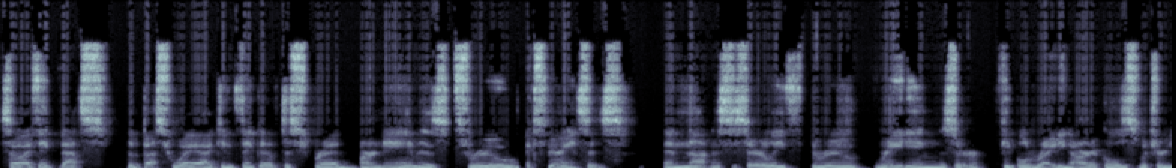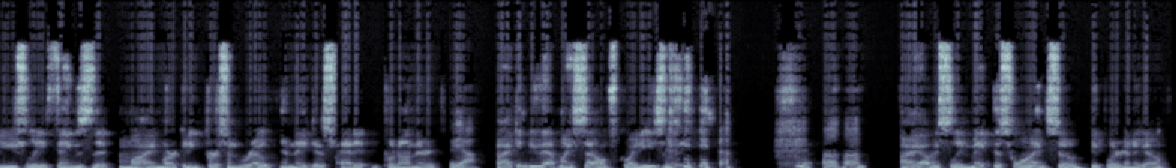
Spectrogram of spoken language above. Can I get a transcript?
So I think that's the best way I can think of to spread our name is through experiences and not necessarily through ratings or people writing articles, which are usually things that my marketing person wrote and they just edit and put on there. Yeah. I can do that myself quite easily. yeah. Uh huh. I obviously make this wine, so people are going to go,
